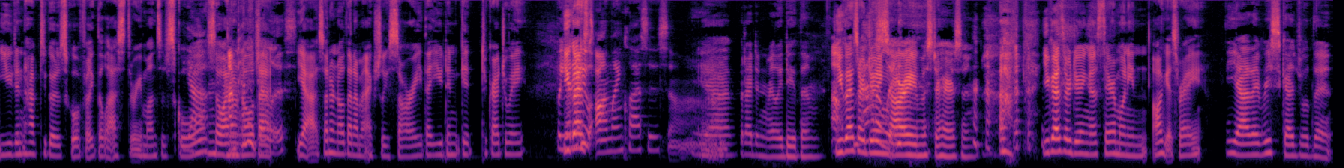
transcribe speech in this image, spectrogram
you didn't have to go to school for like the last three months of school. Yeah. So. I don't I'm know that. jealous. Yeah, so I don't know that I'm actually sorry that you didn't get to graduate. But You you, guys guys- do online classes, so Yeah, but I didn't really do them. Oh, You guys are doing- Sorry, Mr. Harrison. you guys are doing a ceremony in August, right? Yeah, they rescheduled it.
